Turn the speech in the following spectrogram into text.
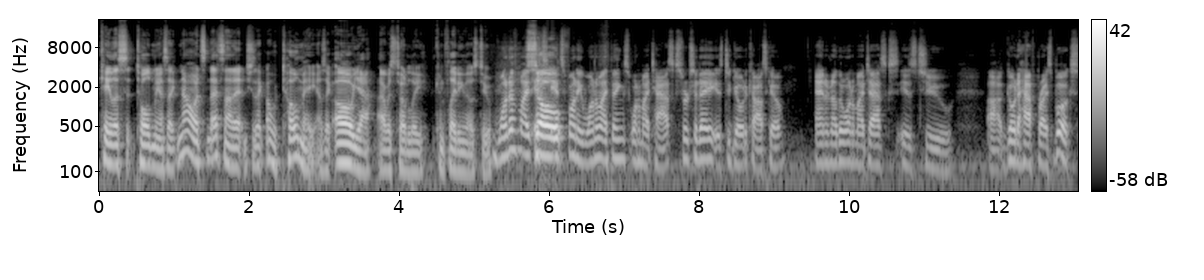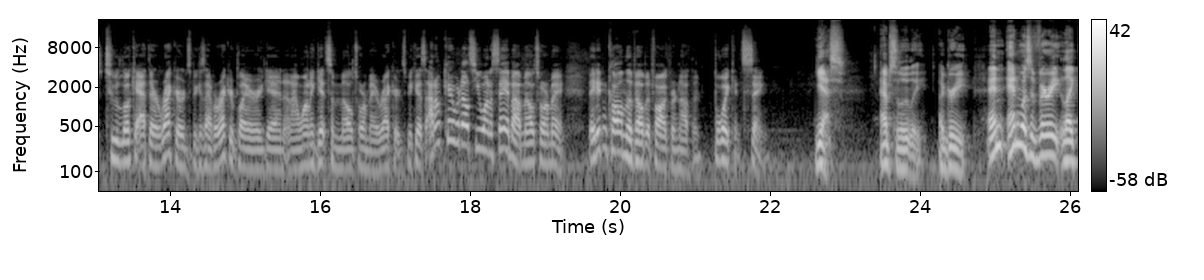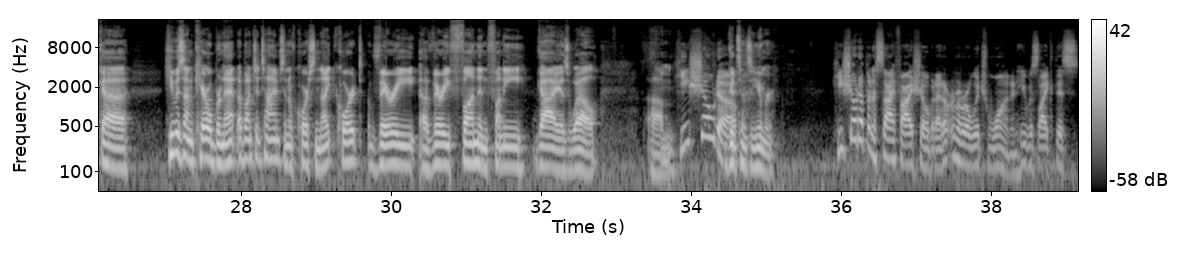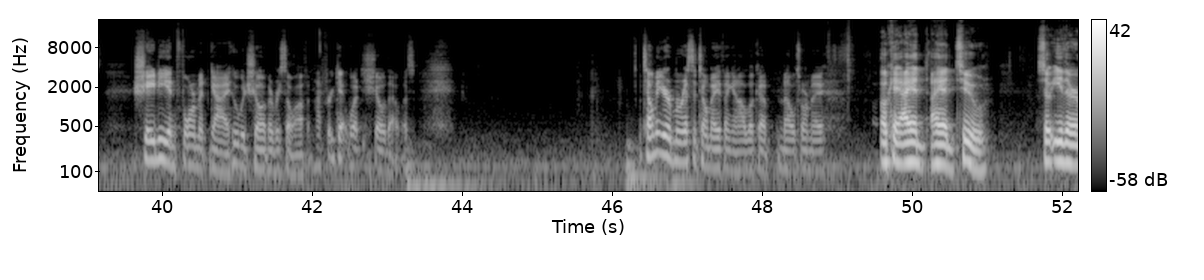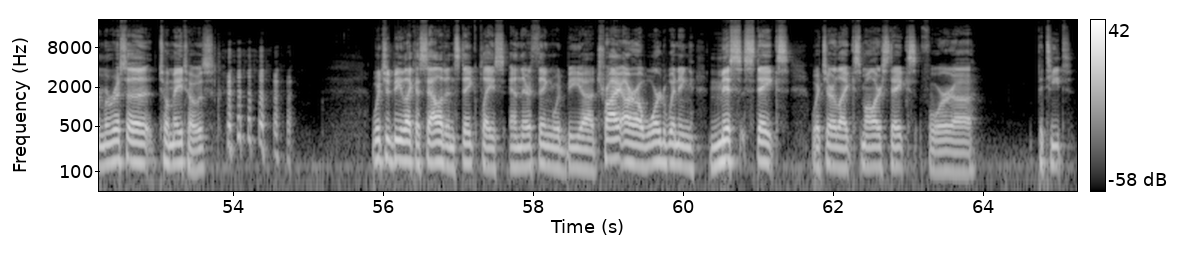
Kayla told me I was like, "No, it's that's not it." And she's like, "Oh, Tome." I was like, "Oh yeah," I was totally conflating those two. One of my So- it's, it's funny. One of my things, one of my tasks for today is to go to Costco, and another one of my tasks is to uh, go to Half Price Books to look at their records because I have a record player again, and I want to get some Mel Torme records because I don't care what else you want to say about Mel Torme. They didn't call him the Velvet Fog for nothing. Boy can sing. Yes, absolutely agree. And and was a very like uh, he was on Carol Burnett a bunch of times, and of course Night Court. Very a very fun and funny guy as well. Um, He showed up. Good sense of humor. he showed up in a sci-fi show, but I don't remember which one. And he was like this shady informant guy who would show up every so often. I forget what show that was. Tell me your Marisa Tomei thing, and I'll look up Mel Torme. Okay, I had I had two. So either Marisa Tomatoes, which would be like a salad and steak place, and their thing would be uh, try our award-winning Miss Steaks, which are like smaller steaks for uh, petite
